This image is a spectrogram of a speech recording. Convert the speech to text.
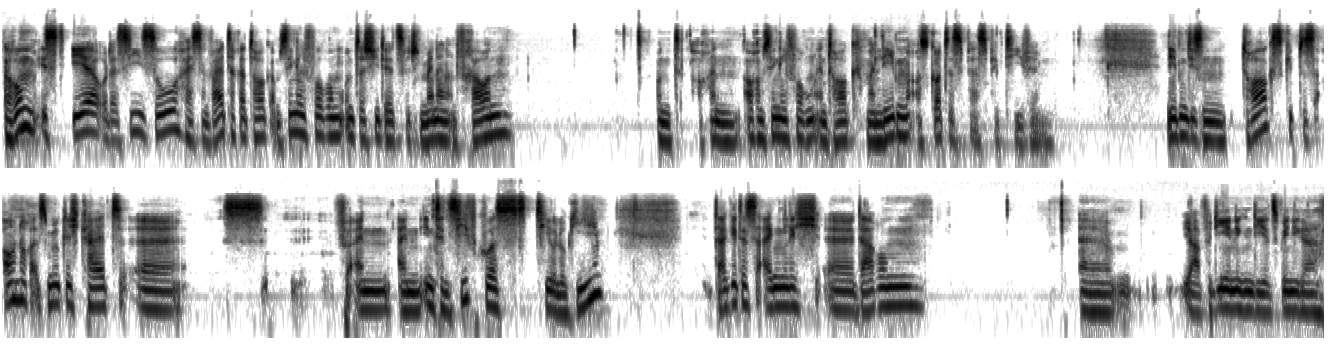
Warum ist er oder sie so, heißt ein weiterer Talk am Single-Forum, Unterschiede zwischen Männern und Frauen und auch, ein, auch im Single-Forum ein Talk Mein Leben aus Gottes Perspektive. Neben diesen Talks gibt es auch noch als Möglichkeit äh, für einen, einen Intensivkurs Theologie. Da geht es eigentlich äh, darum, äh, ja, für diejenigen, die jetzt weniger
